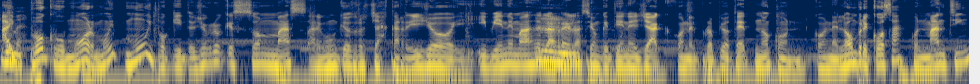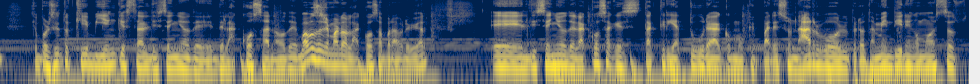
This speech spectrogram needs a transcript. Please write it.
Hay poco humor, muy, muy poquito. Yo creo que son más algún que otro chascarrillo y, viene más de la mm. relación que tiene Jack con el propio Ted, ¿no? Con, con el hombre cosa, con Manting. Que por cierto, qué bien que está el diseño de, de la cosa, ¿no? De, vamos a llamarlo la cosa para abreviar. El diseño de la cosa que es esta criatura como que parece un árbol, pero también tiene como estos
